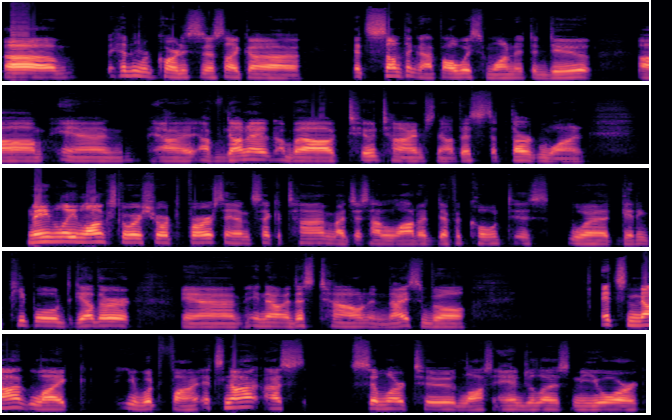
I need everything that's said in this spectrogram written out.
Um, hit record is just like a. It's something I've always wanted to do, um, and I, I've done it about two times now. This is the third one. Mainly, long story short, first and second time, I just had a lot of difficulties with getting people together. And you know, in this town in Niceville, it's not like you would find. It's not as similar to Los Angeles, New York,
